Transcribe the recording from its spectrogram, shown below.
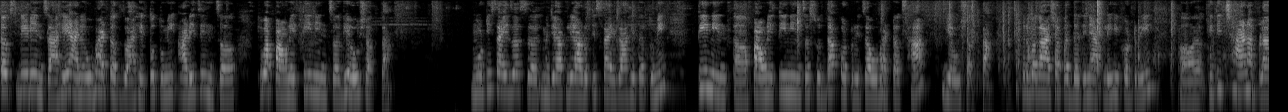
टक्स दीड इंच आहे आणि उभा टक जो आहे तो तुम्ही अडीच इंच किंवा पावणे तीन इंच घेऊ शकता. मोठी साईज असेल म्हणजे आपली अडोतीस साईज आहे तर तुम्ही तीन इंच पावणे तीन इंच सुद्धा कटोरीचा उभा टक्स हा घेऊ शकता. तर बघा अशा पद्धतीने आपली ही कटोरी किती छान आपला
